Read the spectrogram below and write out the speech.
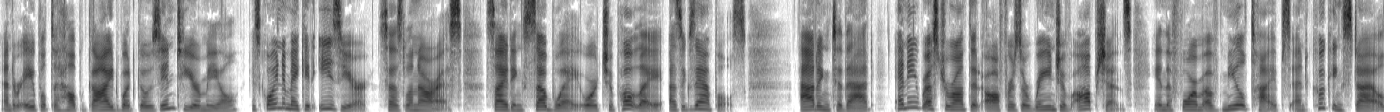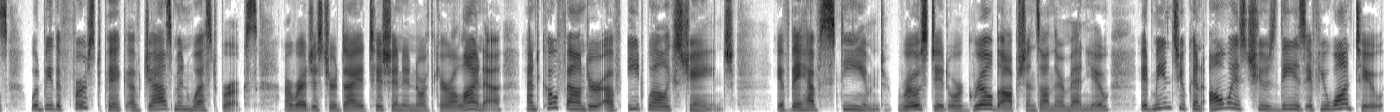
and are able to help guide what goes into your meal is going to make it easier, says Linares, citing Subway or Chipotle as examples. Adding to that, any restaurant that offers a range of options in the form of meal types and cooking styles would be the first pick of Jasmine Westbrooks, a registered dietitian in North Carolina and co founder of Eat Well Exchange. If they have steamed, roasted, or grilled options on their menu, it means you can always choose these if you want to,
